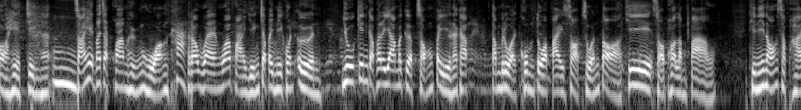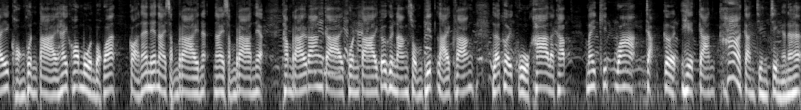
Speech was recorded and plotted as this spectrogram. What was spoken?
ก่อเหตุจริงฮะสาเหตุมาจากความหึงหวงค่ะระแวงว่าฝ่ายหญิงจะไปมีคนอื่น อยู่กินกับภรรยามาเกือบ 2 ปีนะครับตำรวจคุมตัวไปสอบสวนต่อที่สพลำปาวทีนี้น้องสะพ้ยของคนตายให้ข้อมูลบอกว่าก่อนหน้านี้นายสำรายนายสำราญเนี่ยทำร้ายร่างกายคนตายก็คือนางสมพิษหลายครั้ง และเคยขู่ฆ่าแล้วครับ ไม่คิดว่าจะเกิดเหตุการณ์ฆ่ากันจริงๆอะนะฮะ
